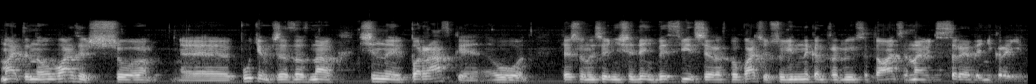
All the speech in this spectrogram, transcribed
майте на увазі, що е, Путін вже зазнав чинної поразки. От те, що на сьогоднішній день весь світ ще раз побачив, що він не контролює ситуацію навіть всередині країни.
